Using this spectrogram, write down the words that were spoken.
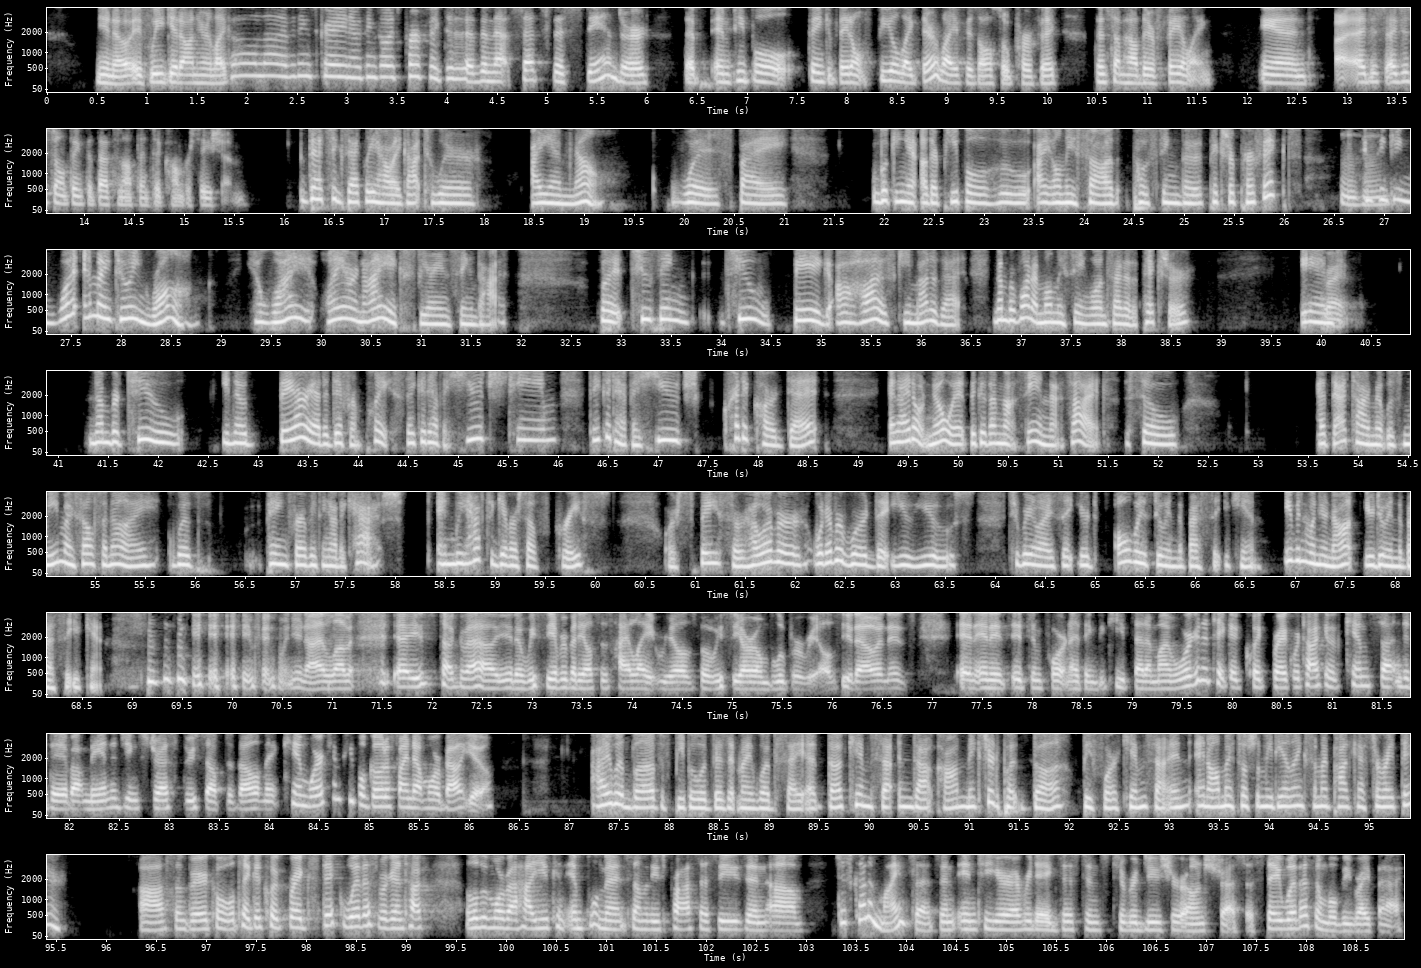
You know, if we get on here like, oh, everything's great and everything's always perfect, then that sets this standard that and people think if they don't feel like their life is also perfect then somehow they're failing and I, I just i just don't think that that's an authentic conversation that's exactly how i got to where i am now was by looking at other people who i only saw posting the picture perfect mm-hmm. and thinking what am i doing wrong you know why why aren't i experiencing that but two thing two big ahas came out of that. Number one, I'm only seeing one side of the picture. And right. number two, you know, they are at a different place. They could have a huge team, they could have a huge credit card debt. And I don't know it because I'm not seeing that side. So at that time, it was me, myself, and I with paying for everything out of cash. And we have to give ourselves grace or space or however, whatever word that you use to realize that you're always doing the best that you can. Even when you're not, you're doing the best that you can. Even when you're not. I love it. Yeah, I used to talk about how, you know, we see everybody else's highlight reels, but we see our own blooper reels, you know, and it's and, and it's it's important, I think, to keep that in mind. We're gonna take a quick break. We're talking with Kim Sutton today about managing stress through self-development. Kim, where can people go to find out more about you? I would love if people would visit my website at thekimsutton.com. Make sure to put the before Kim Sutton, and all my social media links and my podcast are right there. Awesome. Very cool. We'll take a quick break. Stick with us. We're going to talk a little bit more about how you can implement some of these processes and um, just kind of mindsets and into your everyday existence to reduce your own stress. So stay with us and we'll be right back.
